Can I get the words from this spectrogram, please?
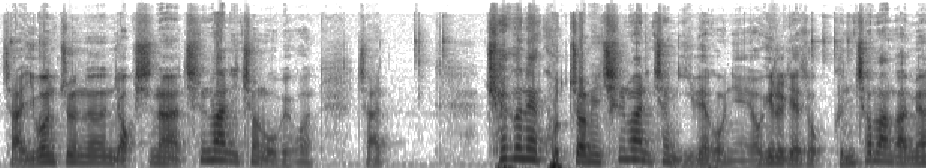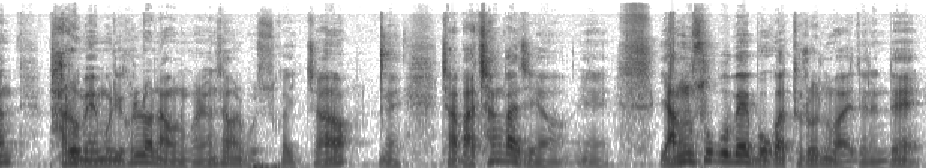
자, 이번 주는 역시나 72,500원. 자, 최근에 고점이 72,200원이에요. 여기를 계속 근처만 가면 바로 매물이 흘러나오는 그런 현상을 볼 수가 있죠. 네. 자, 마찬가지예요. 예. 양수급에 뭐가 들어는 와야 되는데,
